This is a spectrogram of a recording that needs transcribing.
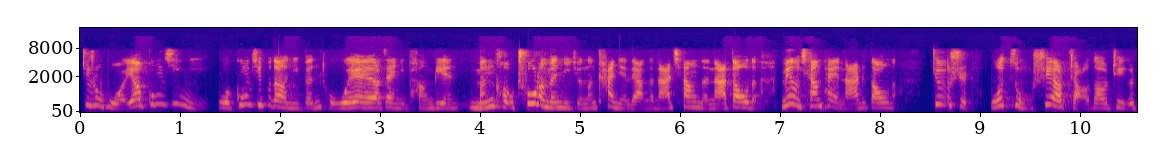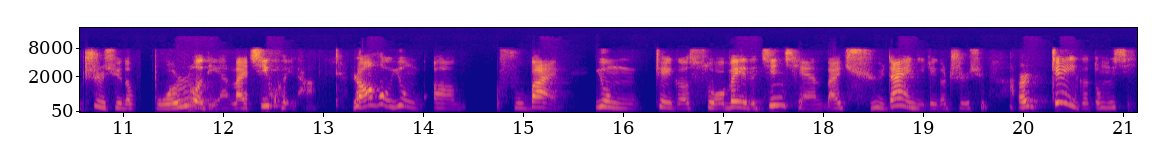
就是我要攻击你，我攻击不到你本土，我也要在你旁边门口出了门，你就能看见两个拿枪的、拿刀的，没有枪他也拿着刀呢。就是我总是要找到这个秩序的薄弱点来击溃他，然后用呃腐败，用这个所谓的金钱来取代你这个秩序。而这个东西，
